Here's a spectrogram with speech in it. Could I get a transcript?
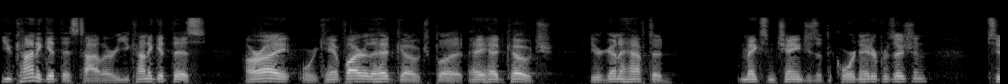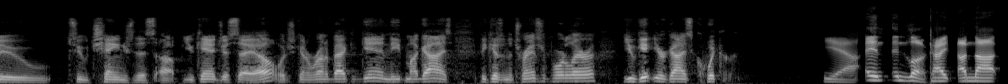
you kind of get this, Tyler. You kind of get this, all right, we can't fire the head coach, but hey, head coach, you're going to have to make some changes at the coordinator position to to change this up. You can't just say, "Oh, we're just going to run it back again. Need my guys," because in the transfer portal era, you get your guys quicker. Yeah, and and look, I I'm not.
